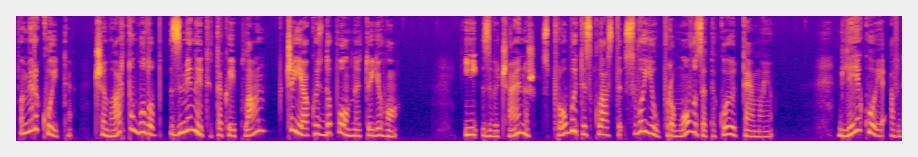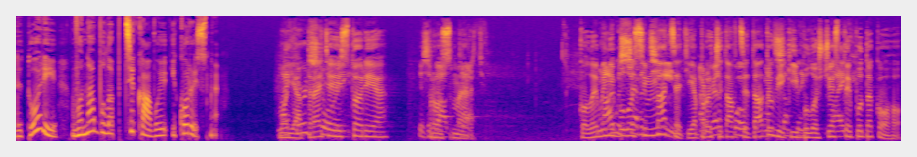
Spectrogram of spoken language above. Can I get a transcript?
Поміркуйте, чи варто було б змінити такий план чи якось доповнити його. І, звичайно ж, спробуйте скласти свою промову за такою темою, для якої аудиторії вона була б цікавою і корисною. Моя третя історія про смерть. Коли мені було 17, я прочитав цитату, в якій було щось типу такого:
